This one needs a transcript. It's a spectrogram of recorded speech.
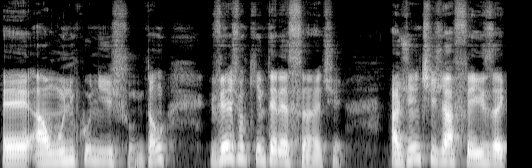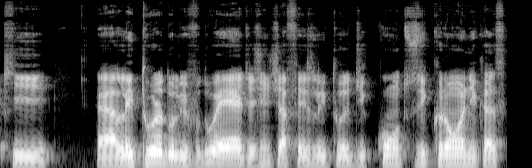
é, a um único nicho. Então, vejam que interessante. A gente já fez aqui é, a leitura do livro do Ed, a gente já fez leitura de contos e crônicas,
